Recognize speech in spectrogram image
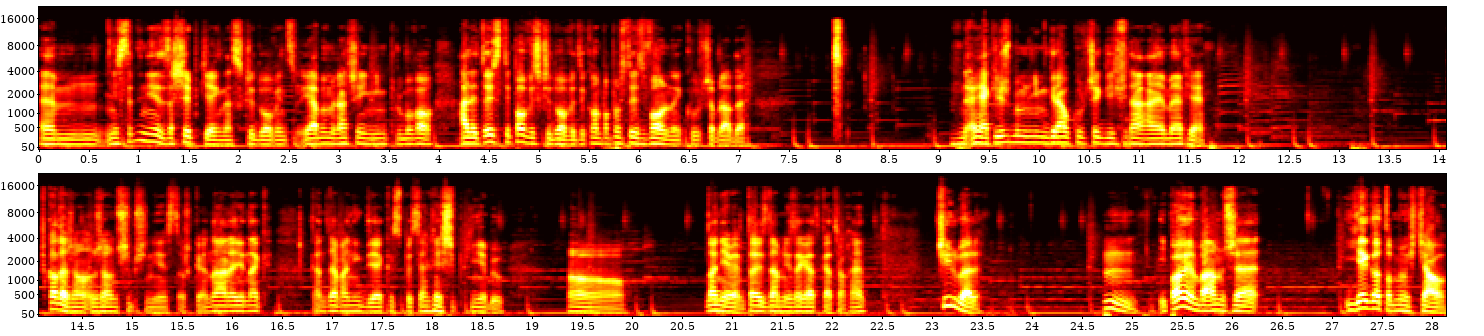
Em, niestety nie jest za szybki jak na skrzydło, więc ja bym raczej nim próbował, ale to jest typowy skrzydłowy, tylko on po prostu jest wolny, kurczę, blade. No, Jak już bym nim grał, kurczę, gdzieś na AMF-ie. Szkoda, że on, że on szybszy nie jest troszkę, no ale jednak Kandrawa nigdy jakoś specjalnie szybki nie był. O, No nie wiem, to jest dla mnie zagadka trochę. Chilwell. Hmm, i powiem wam, że jego to bym chciał,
